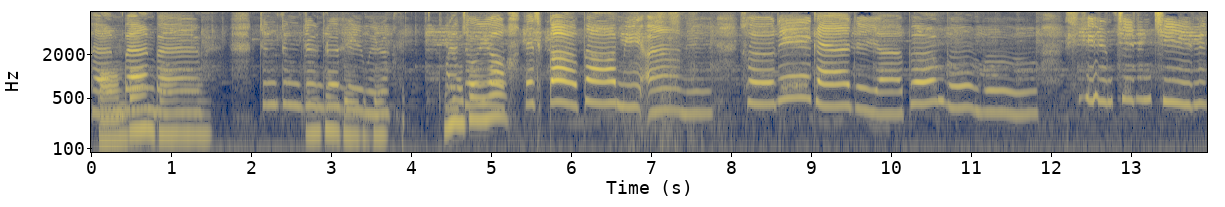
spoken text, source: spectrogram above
뱀뱀뱀 팅팅팅팅 힘을 해줘요. 해줄까 밤이 아닌 소리가 들려. 붐붐붐. 치링치링치링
